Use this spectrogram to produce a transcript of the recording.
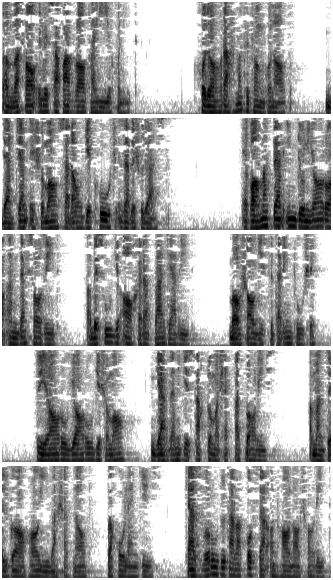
و وسائل سفر را تهیه کنید. خدا رحمتتان کناد. در جمع شما صدای کوچ زده شده است. اقامت در این دنیا را اندک سازید و به سوی آخرت برگردید. با شایسته ترین توشه. زیرا رویاروی شما گردنی سخت و مشقت باری است و منزلگاه هایی وحشتناک و هولانگیز که از ورود و توقف در آنها ناشارید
